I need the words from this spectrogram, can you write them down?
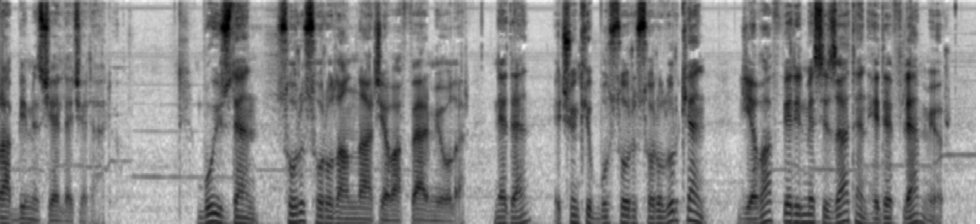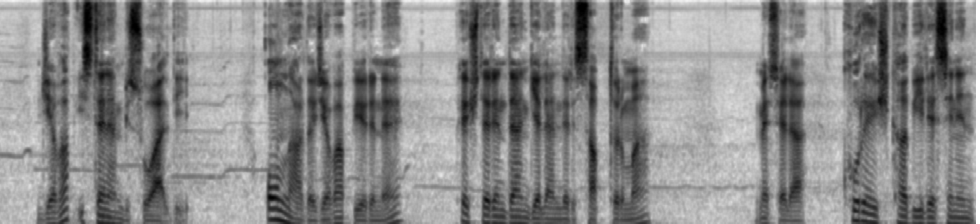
Rabbimiz Celle Celaluhu. Bu yüzden soru sorulanlar cevap vermiyorlar. Neden? E çünkü bu soru sorulurken cevap verilmesi zaten hedeflenmiyor. Cevap istenen bir sual değil. Onlar da cevap yerine peşlerinden gelenleri saptırma, mesela Kureyş kabilesinin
